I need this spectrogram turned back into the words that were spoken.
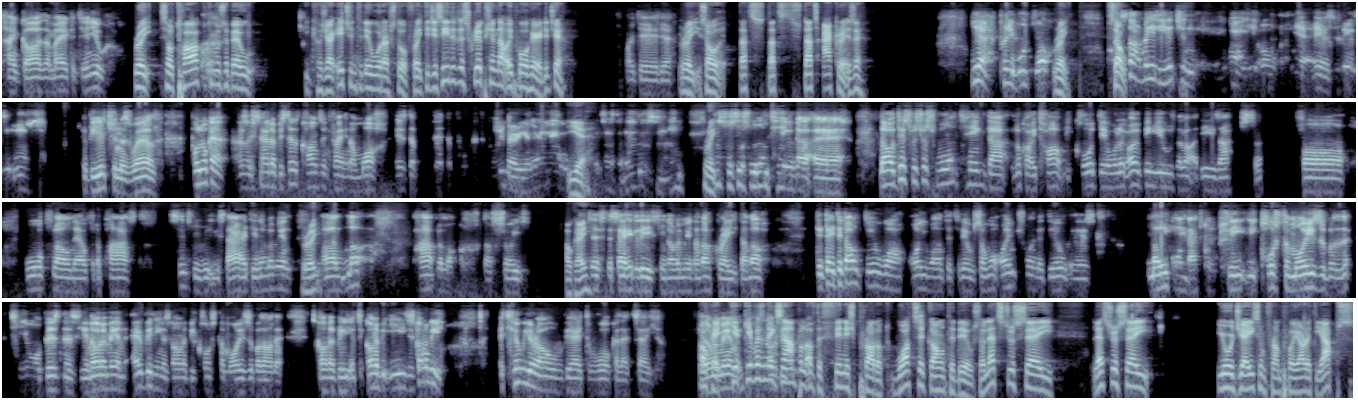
Thank God, I may continue. Right. So talk to us about because you're itching to do other stuff, right? Did you see the description that I put here? Did you? I did, yeah. Right. So that's that's that's accurate, is it? Yeah, pretty much. Yeah. Right. So it's not really itching well, oh, yeah, it is, it is, it is. It'd be itching as well. But look at, as I said, I'd be still concentrating on what is the, the, the primary, you know what I mean? Yeah. Right. This was just one thing that, uh, no, this was just one thing that, look, I thought we could do. Well, like, I've been using a lot of these apps for workflow now for the past, since we really started, you know what I mean? Right. And not, half of them are, they're shite. Okay. Just to say the least, you know what I mean? They're not great. They're not they, they, they don't do what I wanted to do. So what I'm trying to do is make one that's completely customizable to your business. You know what I mean? Everything is going to be customizable on it. It's going to be it's going to be easy. It's going to be a two year old will be able to walk. Let's say. You okay, I mean? give, give us an example be... of the finished product. What's it going to do? So let's just say, let's just say, you're Jason from Priority Apps,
